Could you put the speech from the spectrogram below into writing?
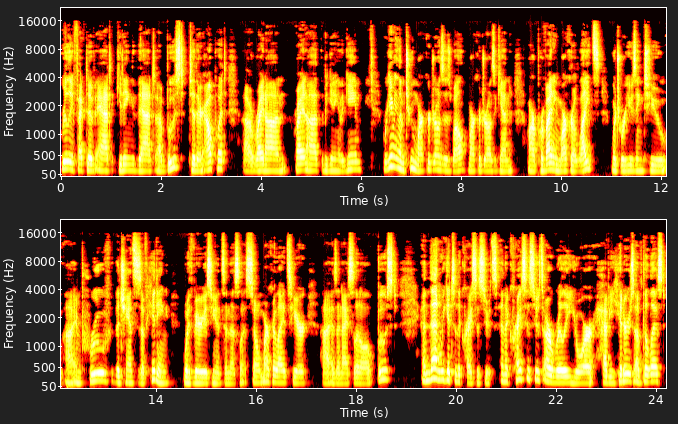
really effective at getting that uh, boost to their output uh, right on right at the beginning of the game. We're giving them two marker drones as well. Marker drones again are providing marker lights, which we're using to uh, improve the chances of hitting with various units in this list. So marker lights here uh, is a nice little boost. And then we get to the crisis suits. And the crisis suits are really your heavy hitters of the list.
